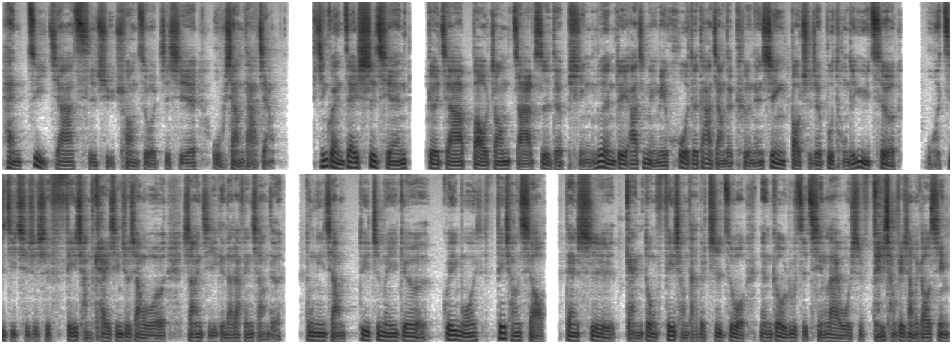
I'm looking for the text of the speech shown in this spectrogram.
和最佳词曲创作这些五项大奖。尽管在事前各家报章杂志的评论对阿金美眉获得大奖的可能性保持着不同的预测，我自己其实是非常开心。就像我上一集跟大家分享的，东尼奖对这么一个规模非常小，但是感动非常大的制作能够如此青睐，我是非常非常的高兴。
